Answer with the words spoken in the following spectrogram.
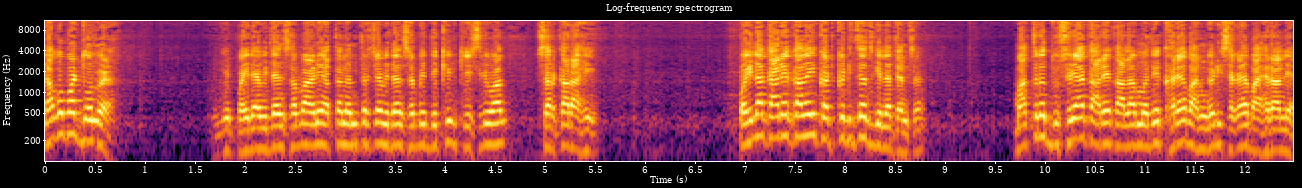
लागोपाठ दोन वेळा. म्हणजे पहिल्या विधानसभा आणि आता नंतरच्या विधानसभेत देखील केजरीवाल सरकार आहे. पहिला कार्यकालही कटकटीचाच गेला त्यांचा. मात्र दुसऱ्या कार्यकालामध्ये खऱ्या भानगडी सगळ्या बाहेर आल्या.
